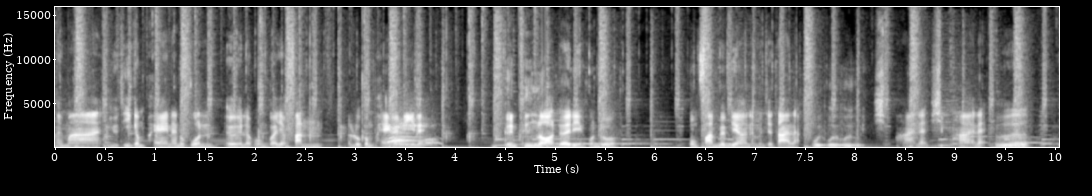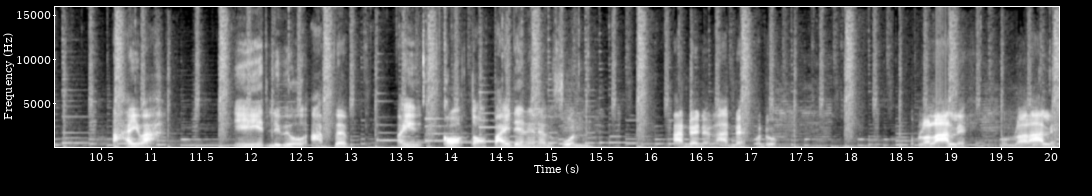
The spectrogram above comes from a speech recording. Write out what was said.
ให้มาอยู่ที่กำแพงนะทุกคนเออแล้วผมก็จะฟันลุกำแพงแบบนี้เลยเกินครึ่งหลอดด้วยดิคนดู ผมฟันแป๊บเดียวเนี่ยมันจะตายละอุ้ยอุ้ยอุ้ยชิบหายแล้วชิบหายแล้วเออตายว่ะเยสเลเวลอัพแบบไปเกาะต่อไปได้เลยนะทุกคนร้านด้วยเดี๋ยวร้านด้วยคนดู ผมรอร้านเลย ผมรอร้านเลย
